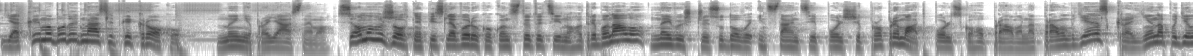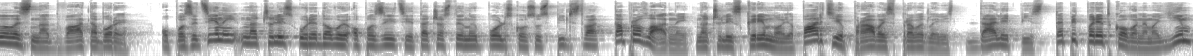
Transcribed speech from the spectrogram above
Якими будуть наслідки кроку? Нині прояснимо 7 жовтня, після вироку Конституційного трибуналу найвищої судової інстанції Польщі про примат польського права над правом ЄС, країна поділилась на два табори. Опозиційний на чолі з урядовою опозицією та частиною польського суспільства, та провладний на чолі з керівною партією Права і справедливість, далі піс та підпорядкованими їм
